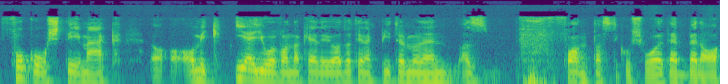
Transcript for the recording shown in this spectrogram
fogós témák amik ilyen jól vannak előadva, tényleg Peter Mullen az fantasztikus volt ebben a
